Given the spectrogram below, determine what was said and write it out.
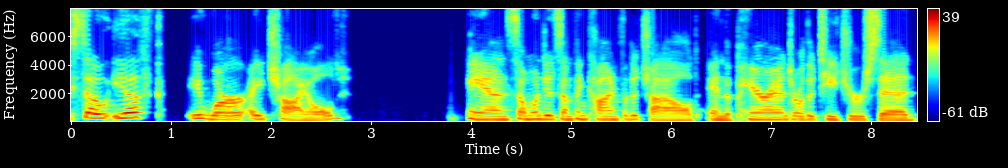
So, so if it were a child and someone did something kind for the child and the parent or the teacher said,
